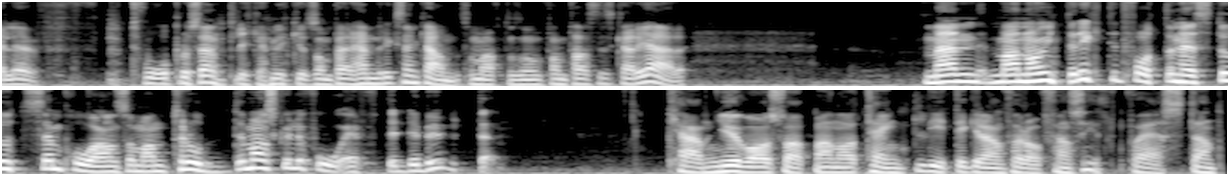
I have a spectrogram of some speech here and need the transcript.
Eller 2% lika mycket som Per Henriksen kan, som haft en sån fantastisk karriär. Men man har ju inte riktigt fått den här studsen på han som man trodde man skulle få efter debuten. Kan ju vara så att man har tänkt lite grann för offensivt på hästen.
